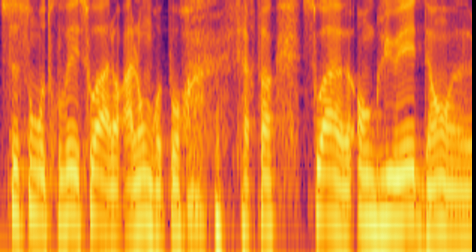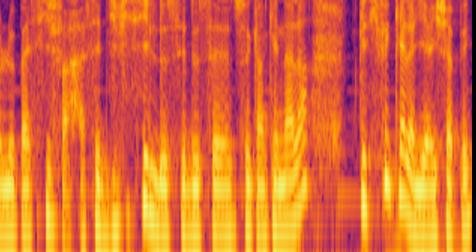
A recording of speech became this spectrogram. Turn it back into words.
se sont retrouvés soit alors à l'ombre pour certains, soit englués dans le passif assez difficile de ce quinquennat-là. Qu'est-ce qui fait qu'elle y a échappé?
